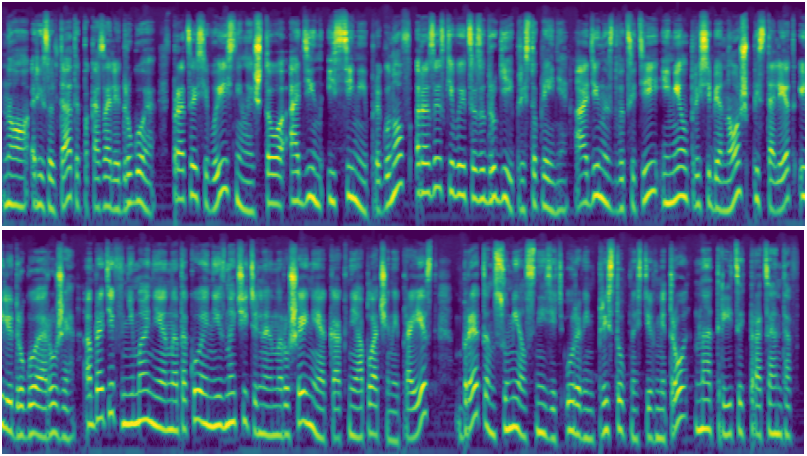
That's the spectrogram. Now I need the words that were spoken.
но результаты показали другое. В процессе выяснилось, что один из семи прыгунов разыскивается за другие преступления, а один из двадцати имел при себе нож, пистолет или другое оружие. Обратив внимание на такое незначительное нарушение, как неоплаченный проезд, Бреттон сумел снизить уровень преступности в метро на 30%.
